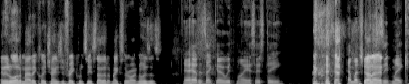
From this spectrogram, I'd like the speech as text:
and it'll automatically change the frequency so that it makes the right noises. Now, how does that go with my SSD? How much noise no, does it make?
